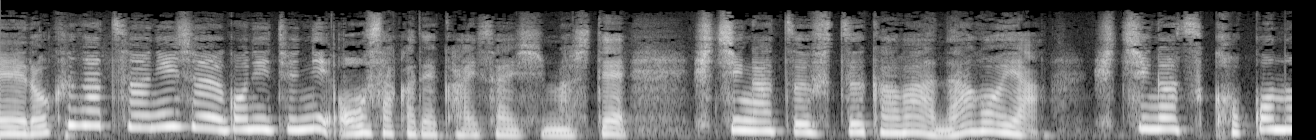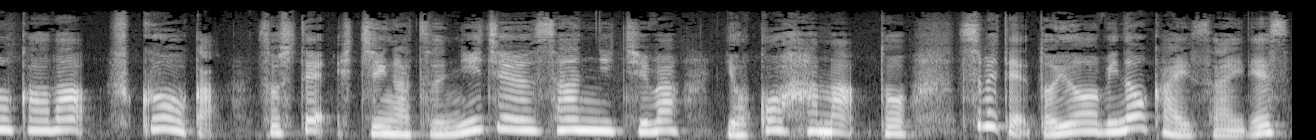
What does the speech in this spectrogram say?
えー、6月25日に大阪で開催しまして、7月2日は名古屋、7月9日は福岡、そして7月23日は横浜と、すべて土曜日の開催です。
